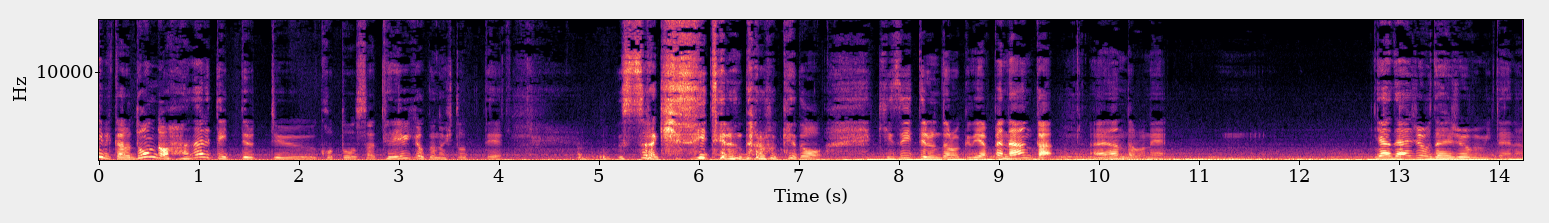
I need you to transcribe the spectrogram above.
レビからどんどん離れていってるっていうことをさテレビ局の人ってうっすら気づいてるんだろうけど気づいてるんだろうけどやっぱりなんかあれなんだろうね、うん、いや大丈夫大丈夫みたいな。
